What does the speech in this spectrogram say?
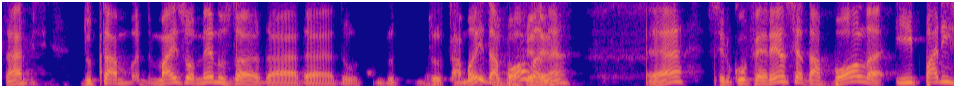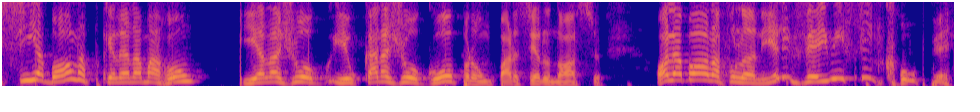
sabe? Do tam- mais ou menos da, da- da- do, do- do tamanho da bola, né? É, circunferência da bola e parecia bola, porque ela era marrom. E, ela jogou, e o cara jogou para um parceiro nosso. Olha a bola, fulano. E ele veio e ficou o pé.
